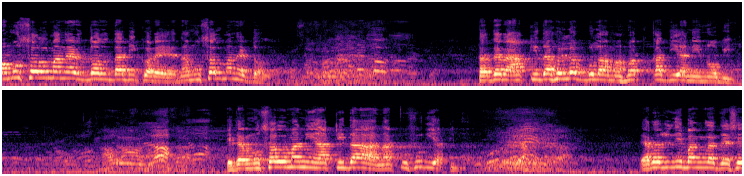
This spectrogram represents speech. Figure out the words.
অমুসলমানের দল দাবি করে না মুসলমানের দল? তাদের আকিদা হইল গুলাম আহমদ কাদিয়ানি নবী। এটা মুসলমানি আকিদা না কুফুরি আকিদা? এরা যদি বাংলাদেশে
